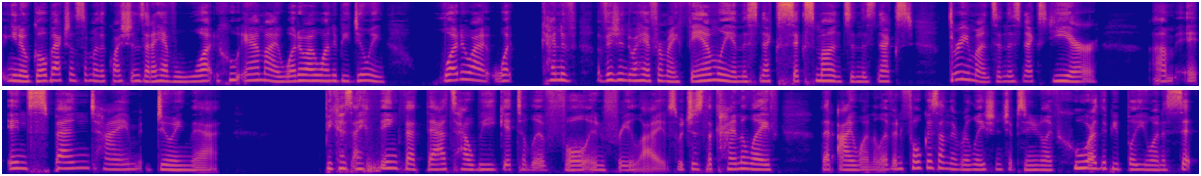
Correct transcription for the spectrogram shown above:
You know, go back to some of the questions that I have. What, who am I? What do I want to be doing? What do I, what kind of a vision do I have for my family in this next six months, in this next three months, in this next year? Um, and spend time doing that because I think that that's how we get to live full and free lives, which is the kind of life that I want to live and focus on the relationships in your life. Who are the people you want to sit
